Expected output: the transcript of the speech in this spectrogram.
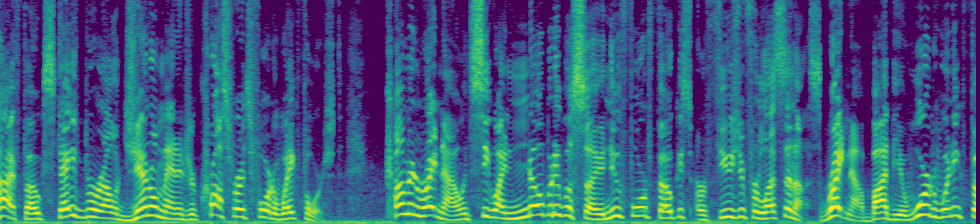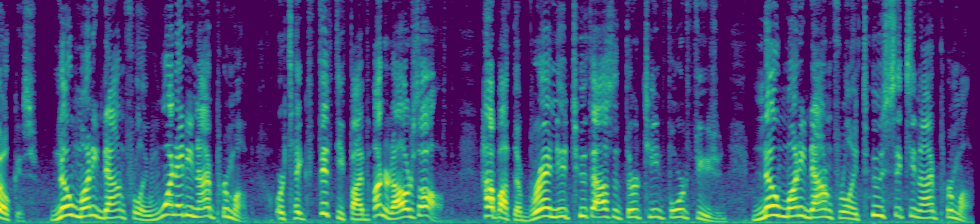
Hi folks, Dave Burrell, General Manager, Crossroads Ford of Wake Forest. Come in right now and see why nobody will sell you a new Ford Focus or Fusion for less than us. Right now, buy the award-winning Focus. No money down for only $189 per month or take $5,500 off. How about the brand new 2013 Ford Fusion? No money down for only $269 per month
